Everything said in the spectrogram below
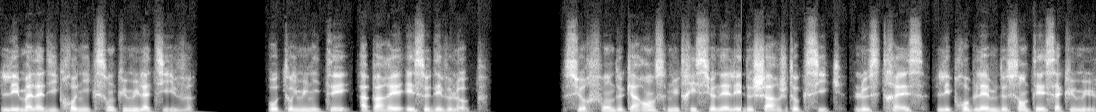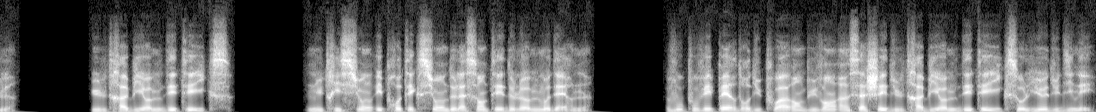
Les maladies chroniques sont cumulatives. Auto-immunité apparaît et se développe. Sur fond de carence nutritionnelle et de charges toxiques, le stress, les problèmes de santé s'accumulent. Ultrabiome DTX. Nutrition et protection de la santé de l'homme moderne. Vous pouvez perdre du poids en buvant un sachet d'Ultrabiome DTX au lieu du dîner.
